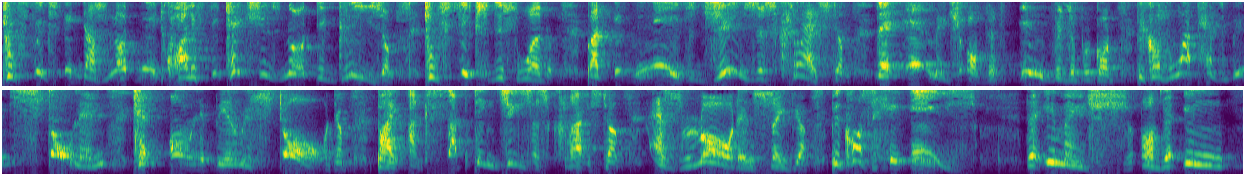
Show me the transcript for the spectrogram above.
to fix. It does not need qualifications, no degrees to fix this world. But it needs Jesus Christ, the image of the invisible God. Because what has been stolen can only be restored by accepting Jesus Christ as Lord and Savior. Because He is the image of the invisible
